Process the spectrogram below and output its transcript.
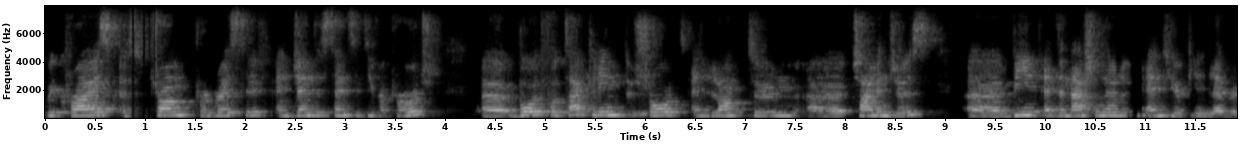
requires a strong, progressive, and gender sensitive approach, uh, both for tackling the short and long term uh, challenges uh, be it at the national and European level.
